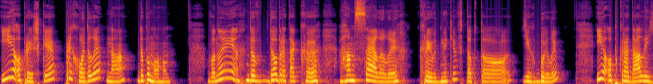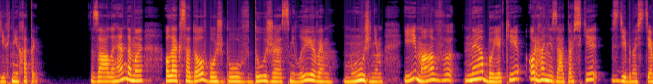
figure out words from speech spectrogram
і опришки приходили на допомогу. Вони добре так е, гамселили кривдників, тобто їх били, і обкрадали їхні хати. За легендами, Олекса Довбуш був дуже сміливим, мужнім і мав неабиякі організаторські здібності.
